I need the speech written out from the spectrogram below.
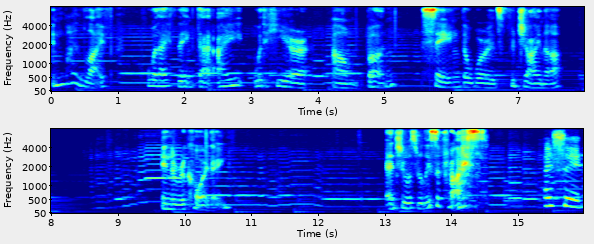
in my life would I think that I would hear um, Bun saying the words vagina in the recording. And she was really surprised. I see.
